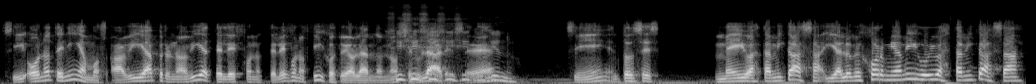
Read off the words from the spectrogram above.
¿Sí? O no teníamos, había, pero no había teléfonos, teléfonos fijos estoy hablando, no celulares. Sí, sí, sí, ¿eh? entiendo. ¿Sí? Entonces, me iba hasta mi casa y a lo mejor mi amigo iba hasta mi casa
